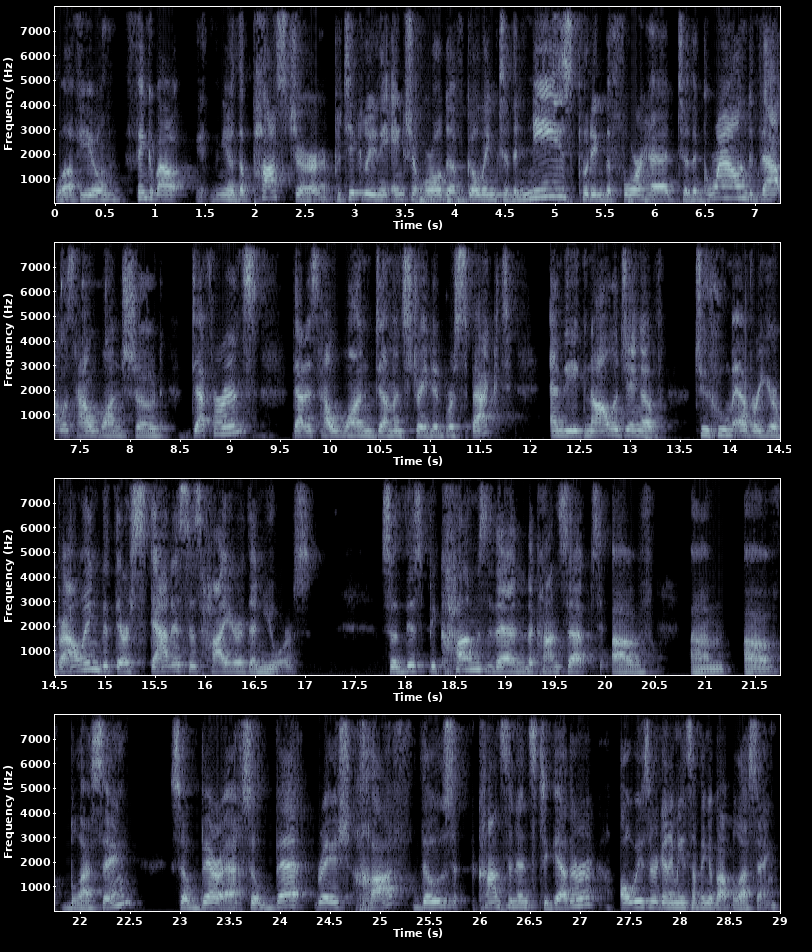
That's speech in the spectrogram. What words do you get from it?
Well, if you think about you know the posture, particularly in the ancient world of going to the knees, putting the forehead to the ground, that was how one showed deference. That is how one demonstrated respect and the acknowledging of to whomever you're bowing that their status is higher than yours. So this becomes then the concept of um, of blessing. So berech, so bet, resh, chaf, those consonants together always are going to mean something about blessing.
